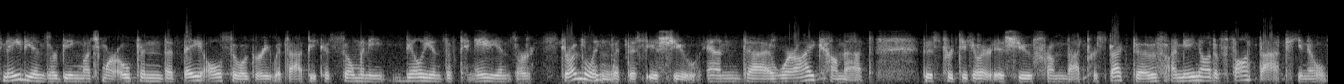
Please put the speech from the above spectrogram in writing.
Canadians are being much more open that they also agree with that because so many millions of Canadians are struggling with this issue. And uh, where I come at this particular issue from that perspective, I may not have thought that, you know,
